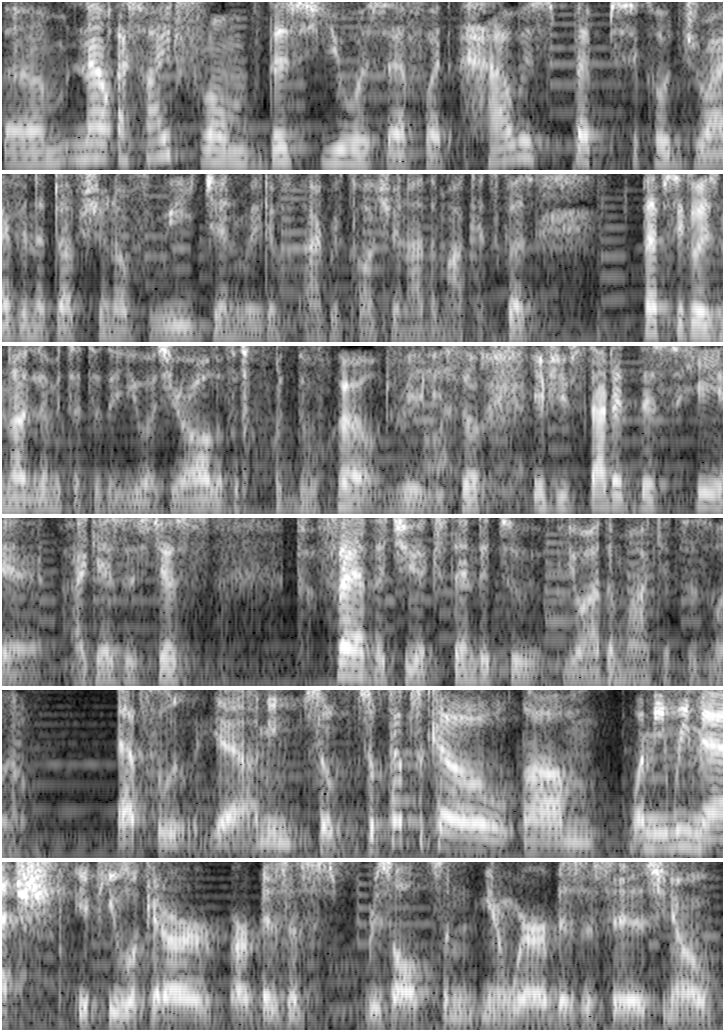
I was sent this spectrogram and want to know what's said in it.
um, now, aside from this US effort, how is PepsiCo driving adoption of regenerative agriculture in other markets? Because PepsiCo is not limited to the US, you're all over the world, really. So, if you've started this here, I guess it's just fair that you extend it to your other markets as well. Absolutely, yeah. I mean, so so PepsiCo. Um, I mean, we match. If you look at our our business results and you know where our business is, you know,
